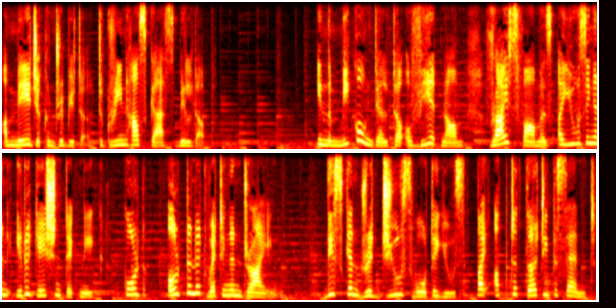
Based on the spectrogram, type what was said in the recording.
a major contributor to greenhouse gas buildup. In the Mekong Delta of Vietnam, rice farmers are using an irrigation technique called alternate wetting and drying. This can reduce water use by up to 30%,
